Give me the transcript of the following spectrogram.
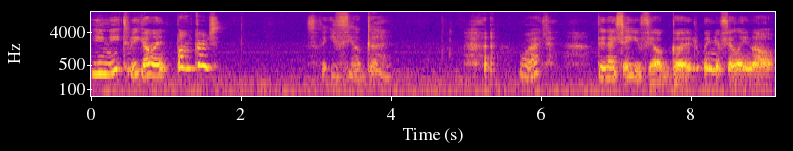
You need to be going bonkers so that you feel good. what? Did I say you feel good when you're feeling all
